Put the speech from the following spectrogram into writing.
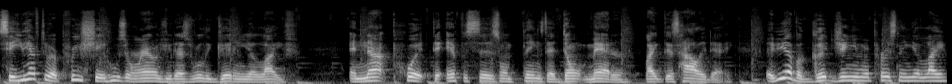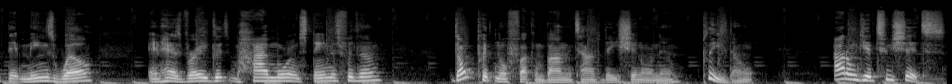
See, you have to appreciate who's around you that's really good in your life and not put the emphasis on things that don't matter, like this holiday. If you have a good, genuine person in your life that means well and has very good, high moral standards for them, don't put no fucking Valentine's Day shit on them. Please don't. I don't give two shits.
